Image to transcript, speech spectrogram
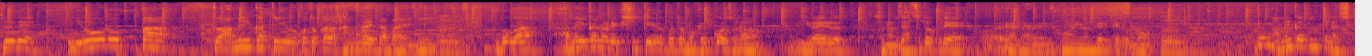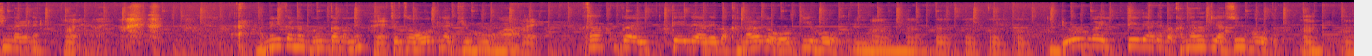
それでヨーロッパとアメリカということから考えた場合に、僕はアメリカの歴史っていうことも結構そのいわゆるその雑読であの本を読んでるけども、どうもアメリカ人っていうのは好きになれない。はいはい。アメリカの文化のね、はい。一つの大きな基本は、はい。価格が一定であれば必ず大きい方と、うんうんうんうんうん量が一定であれば必ず安い方と。うんうんうん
